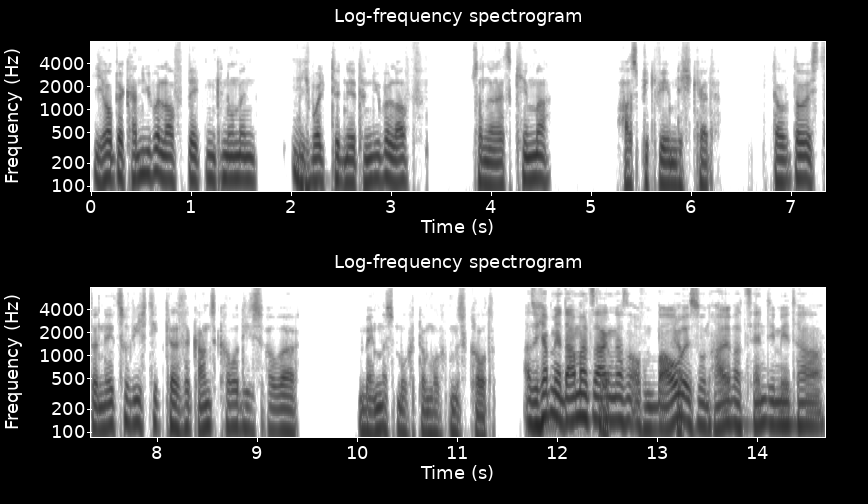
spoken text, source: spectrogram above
ich habe ja kein Überlaufbecken genommen. Ich Mhm. wollte nicht einen Überlauf, sondern als Kimmer aus Bequemlichkeit. Da, da ist dann nicht so wichtig, dass er ganz gerade ist, aber wenn man es macht, dann macht man es gerade. Also ich habe mir damals sagen Ja. lassen, auf dem Bau Ja. ist so ein halber Zentimeter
